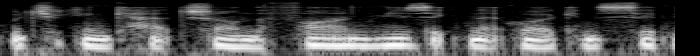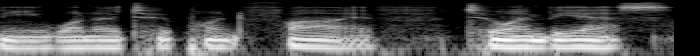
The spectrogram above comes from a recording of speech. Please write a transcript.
which you can catch on the Fine Music Network in Sydney 102.5 2 MBS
